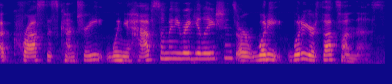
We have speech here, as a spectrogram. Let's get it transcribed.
across this country when you have so many regulations, or what do you, what are your thoughts on this?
